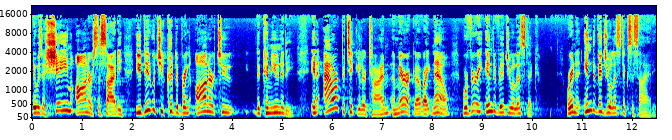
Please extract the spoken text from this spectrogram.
it was a shame honor society. You did what you could to bring honor to the community. In our particular time, America, right now, we're very individualistic. We're in an individualistic society.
